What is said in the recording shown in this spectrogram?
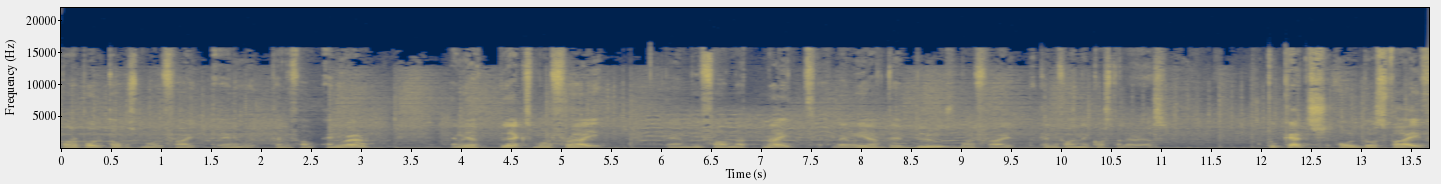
purple top small fry anywhere can be found anywhere and we have black small fry and we found at night. And then we have the blue small fry can be found in coastal areas. To catch all those five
